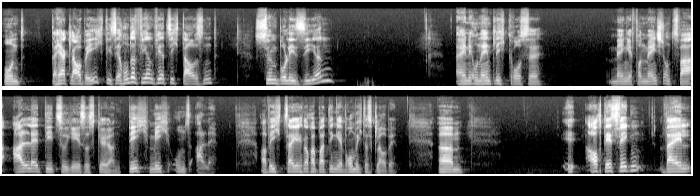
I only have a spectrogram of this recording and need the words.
Und daher glaube ich, diese 144.000 symbolisieren eine unendlich große Menge von Menschen, und zwar alle, die zu Jesus gehören. Dich, mich, uns alle. Aber ich zeige euch noch ein paar Dinge, warum ich das glaube. Ähm, äh, auch deswegen, weil,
